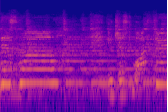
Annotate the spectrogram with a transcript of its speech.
this wall. You just walked through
